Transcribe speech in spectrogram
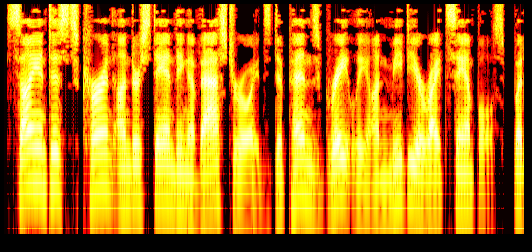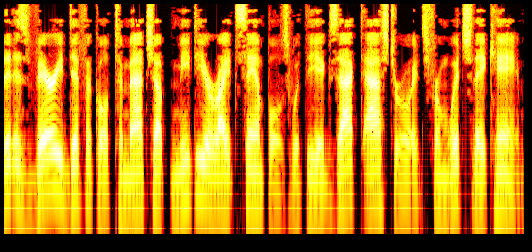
Scientists' current understanding of asteroids depends greatly on meteorite samples, but it is very difficult to match up meteorite samples with the exact asteroids from which they came.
